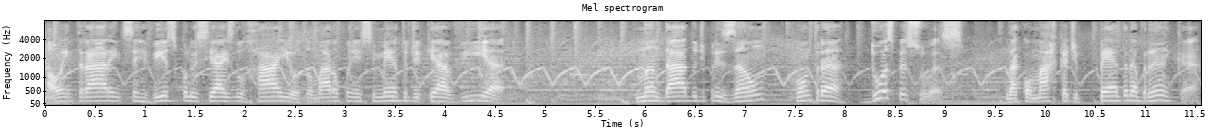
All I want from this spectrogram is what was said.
ao entrarem de serviço, policiais do raio tomaram conhecimento de que havia mandado de prisão contra duas pessoas na comarca de Pedra Branca,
